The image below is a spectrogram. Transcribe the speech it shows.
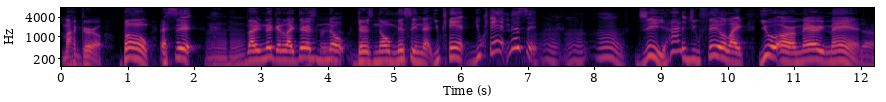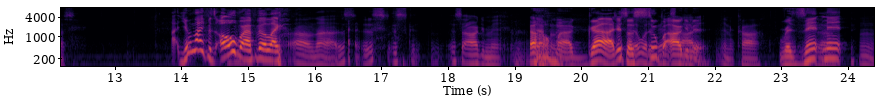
my girl. Boom. That's it. Like nigga, like there's no there's no missing that. You can't you can't miss it. Mm. Gee, how did you feel like you are a married man? yes. Your life is over, I feel like. Oh nah, it's it's it's it's an argument. Oh my gosh, it's a super argument. in the car. Resentment. Mm.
